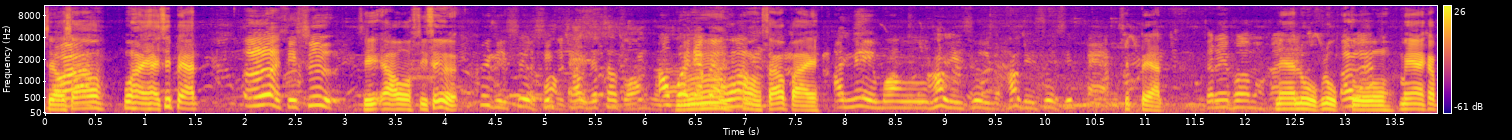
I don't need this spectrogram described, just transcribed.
เสียวสาวผู้ให้ให้สิบแปดเออสิซื้อสิเอาสิซื้อคือสิซื้อสิบเช้าเจ็ดเช้าสองเอาไปอืได้ไหมมว่าห้องสาวไป อันนี้มองเฮาสิซื้อเฮาสิซื้อสิบแปดสิบแปดก็ได้พ่อมองแม่ลูกลูกโตแม่ครับ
